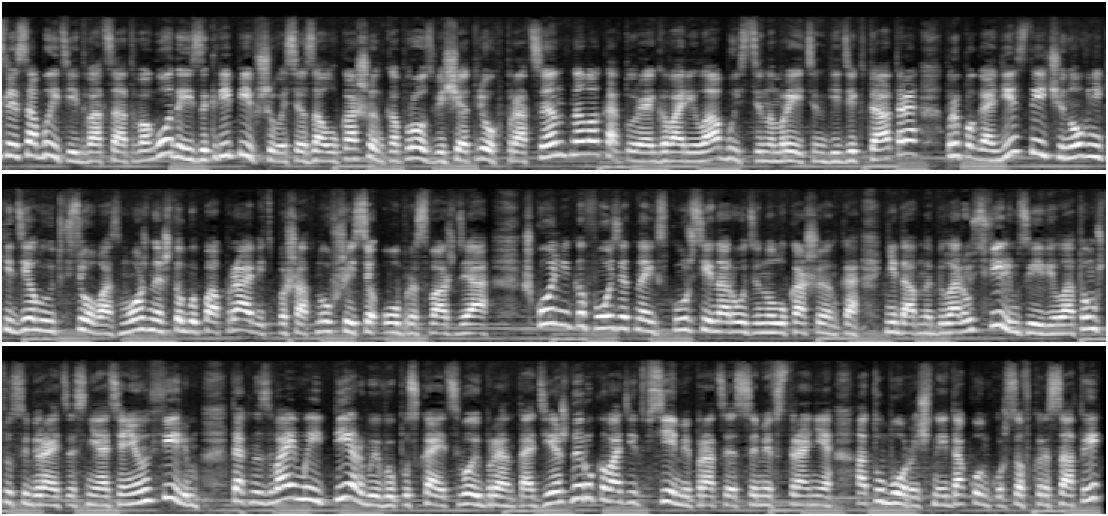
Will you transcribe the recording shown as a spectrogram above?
После событий 2020 года и закрепившегося за Лукашенко прозвища трехпроцентного, которое говорило об истинном рейтинге диктатора, пропагандисты и чиновники делают все возможное, чтобы поправить пошатнувшийся образ вождя. Школьников возят на экскурсии на родину Лукашенко. Недавно Беларусь фильм заявил о том, что собирается снять о нем фильм. Так называемый первый выпускает свой бренд одежды, руководит всеми процессами в стране от уборочной до конкурсов красоты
